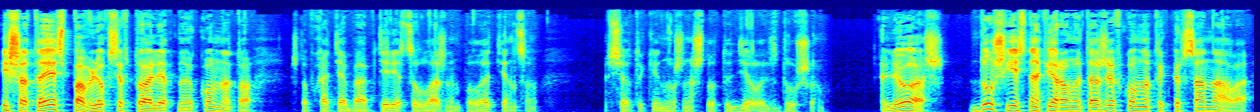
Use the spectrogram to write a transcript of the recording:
и, шатаясь, повлекся в туалетную комнату, чтобы хотя бы обтереться влажным полотенцем. Все-таки нужно что-то делать с душем. — Леш, душ есть на первом этаже в комнатах персонала,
